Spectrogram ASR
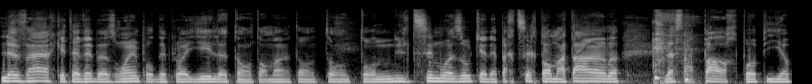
le verre que tu avais besoin pour déployer là, ton, ton, ton, ton, ton ultime oiseau qui allait partir ton moteur. Là, là ça part pas. Puis il n'y a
